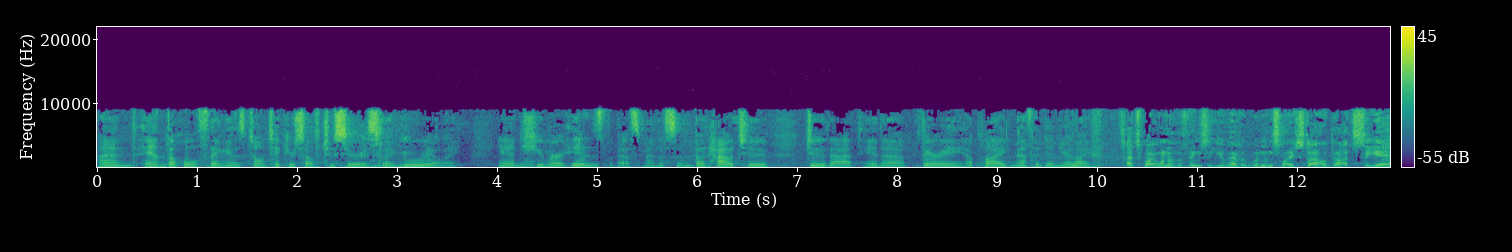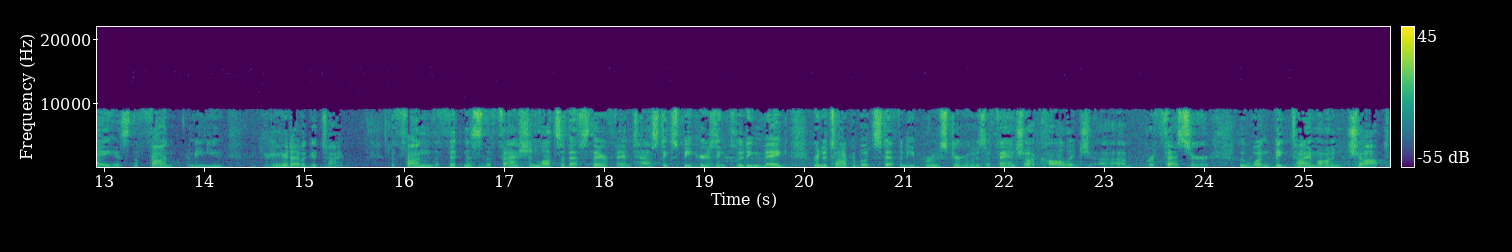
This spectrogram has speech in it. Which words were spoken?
and and the whole thing is don't take yourself too seriously, mm-hmm. really and humor is the best medicine. But how to do that in a very applied method in your life. That's why one of the things that you have at womenslifestyle.ca is the fun. I mean, you, you're here to have a good time the fun, the fitness, the fashion, lots of F's there, fantastic speakers, including Meg. We're going to talk about Stephanie Brewster, who is a Fanshawe College uh, professor who won big time on Chopped.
